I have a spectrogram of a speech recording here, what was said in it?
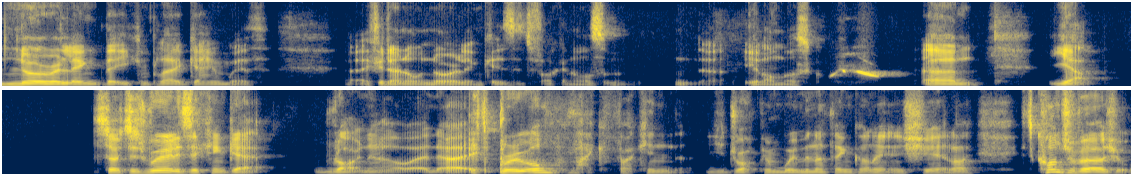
Neuralink that you can play a game with. Uh, if you don't know what Neuralink is, it's fucking awesome. Uh, Elon Musk. Um, yeah. So it's as real as it can get right now, and uh, it's brutal. Like fucking, you're dropping women, I think, on it and shit. Like it's controversial,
